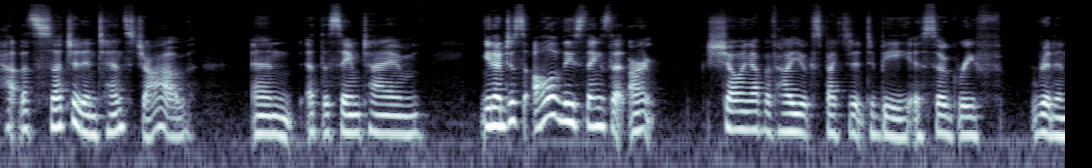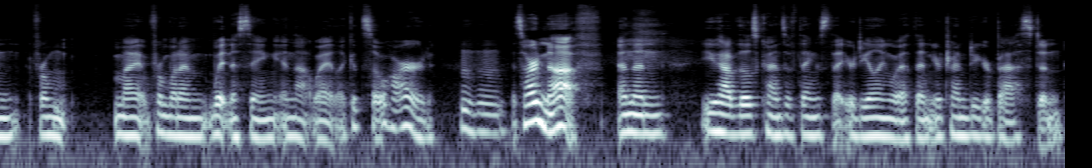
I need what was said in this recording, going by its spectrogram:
ha- that's such an intense job. And at the same time you know just all of these things that aren't showing up of how you expected it to be is so grief ridden from my from what i'm witnessing in that way. Like it's so hard. Hmm it's hard enough. And then you have those kinds of things that you're dealing with and you're trying to do your best and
